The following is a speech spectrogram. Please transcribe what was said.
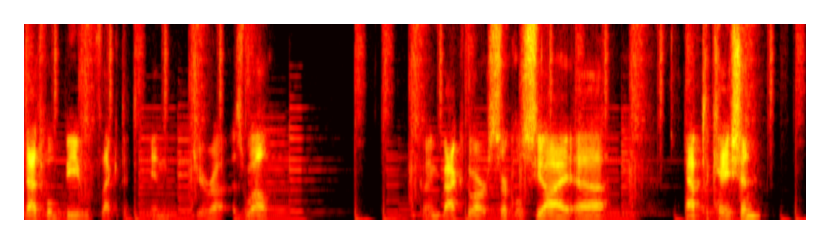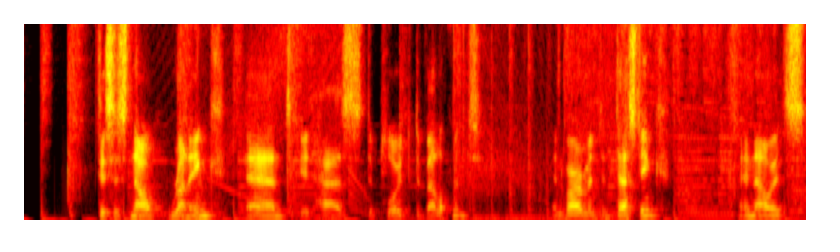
that will be reflected in Jira as well. Going back to our CircleCI uh, application, this is now running and it has deployed the development environment and testing. And now it's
